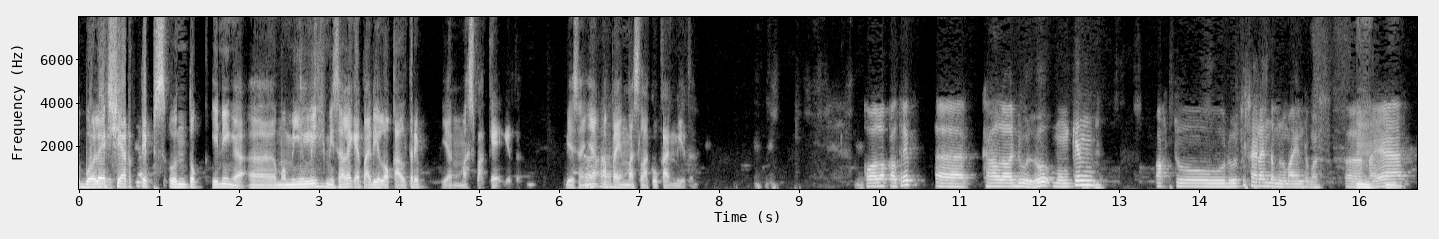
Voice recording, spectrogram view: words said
boleh share ya. tips untuk ini nggak uh, memilih misalnya kayak tadi lokal trip yang Mas pakai gitu. Biasanya uh -huh. apa yang Mas lakukan gitu? Kalau lokal trip, uh, kalau dulu mungkin hmm. waktu dulu tuh saya random lumayan tuh Mas. Uh, hmm. Saya hmm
